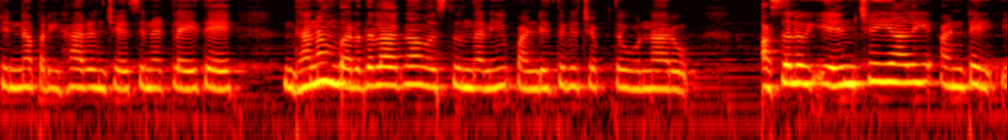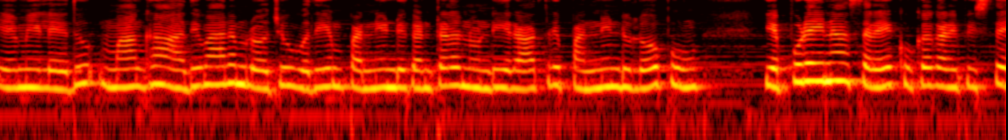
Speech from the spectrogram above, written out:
చిన్న పరిహారం చేసినట్లయితే ధనం వరదలాగా వస్తుందని పండితులు చెప్తూ ఉన్నారు. అసలు ఏం చేయాలి అంటే ఏమీ లేదు. మాఘ ఆదివారం రోజు ఉదయం పన్నెండు గంటల నుండి రాత్రి పన్నెండు లోపు ఎప్పుడైనా సరే కుక్క కనిపిస్తే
